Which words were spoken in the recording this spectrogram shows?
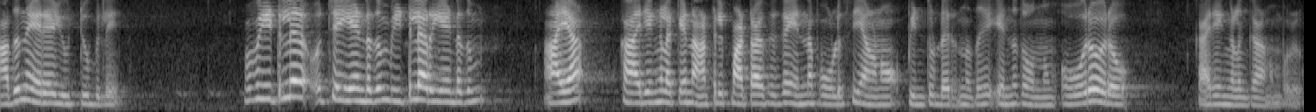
അത് നേരെ യൂട്യൂബിൽ അപ്പോൾ വീട്ടിൽ ചെയ്യേണ്ടതും വീട്ടിലറിയേണ്ടതും ആയ കാര്യങ്ങളൊക്കെ നാട്ടിൽ പാട്ടാക്കുക എന്ന പോളിസിയാണോ പിന്തുടരുന്നത് എന്ന് തോന്നും ഓരോരോ കാര്യങ്ങളും കാണുമ്പോഴും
